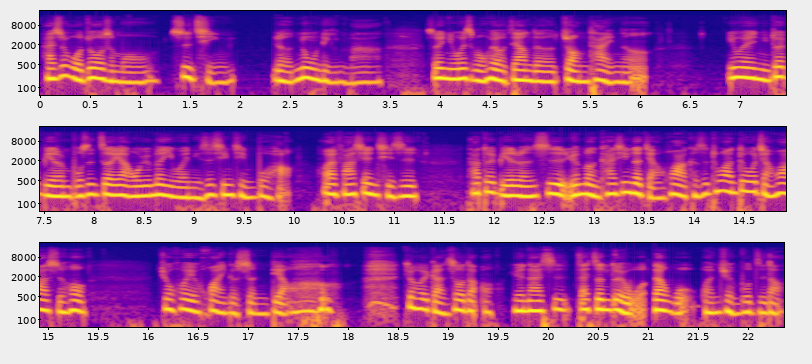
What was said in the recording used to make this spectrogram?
还是我做什么事情惹怒你吗？所以你为什么会有这样的状态呢？因为你对别人不是这样。我原本以为你是心情不好，后来发现其实他对别人是原本开心的讲话，可是突然对我讲话的时候就会换一个声调。”就会感受到哦，原来是在针对我，但我完全不知道。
